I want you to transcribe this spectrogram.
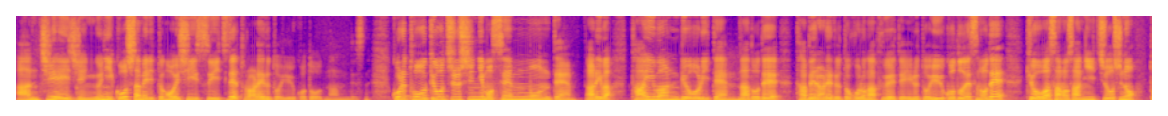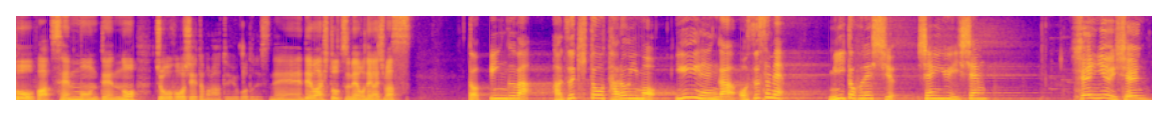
アンチエイジングにこうしたメリットが美味しいスイーツで取られるということなんですね。これ東京を中心にも専門店あるいは台湾料理店などで食べられるところが増えているということですので今日は佐野さんに一押しのトーファ専門店の情報を教えてもらうということですね。では一つ目お願いします。トッピングは小豆とタロイモ芋圓がおすすめ。 MeetFresh 鮮芋仙。鮮芋仙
